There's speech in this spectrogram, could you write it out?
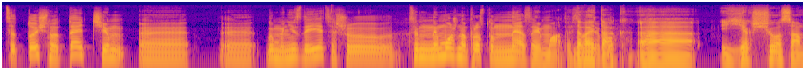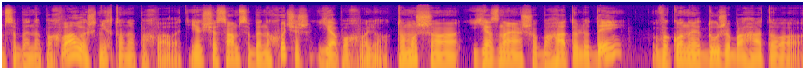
це точно те, чим. Е, е, ну, мені здається, що цим не можна просто не займатися. Давай типу. так. Е, якщо сам себе не похвалиш, ніхто не похвалить. Якщо сам себе не хочеш, я похвалю. Тому що я знаю, що багато людей виконує дуже багато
